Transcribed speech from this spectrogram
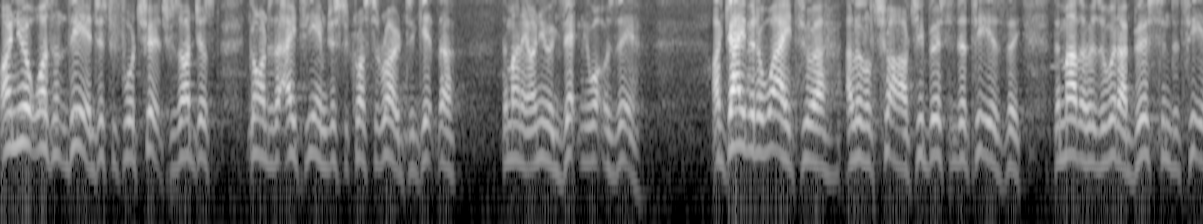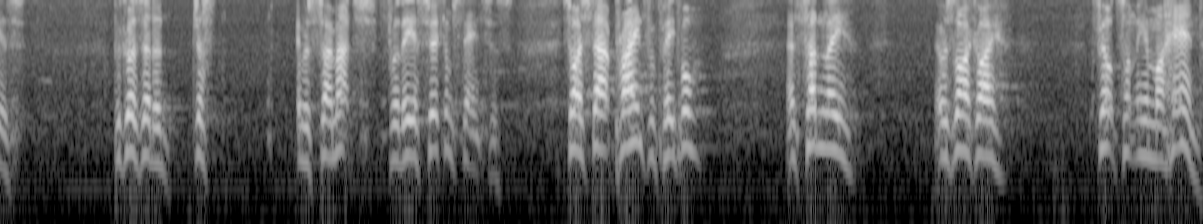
I knew it wasn't there just before church because I'd just gone to the ATM just across the road to get the, the money. I knew exactly what was there. I gave it away to a, a little child. She burst into tears. The, the mother, who's a widow, burst into tears because it had just, it was so much for their circumstances. So I start praying for people, and suddenly it was like I felt something in my hand.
